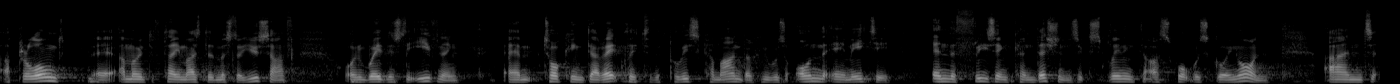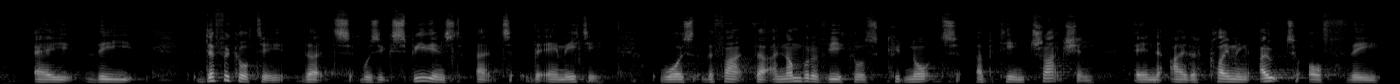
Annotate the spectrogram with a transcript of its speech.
a prolonged uh, amount of time, as did Mr Yousaf, on Wednesday evening, um, talking directly to the police commander who was on the M80 in the freezing conditions, explaining to us what was going on. And uh, the difficulty that was experienced at the M80 was the fact that a number of vehicles could not obtain traction in either climbing out of the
